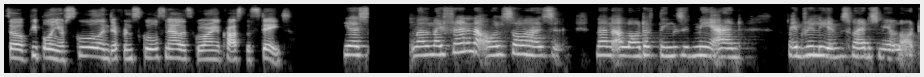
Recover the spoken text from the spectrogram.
So, people in your school and different schools now, it's growing across the state. Yes. Well, my friend also has done a lot of things with me, and it really inspires me a lot.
